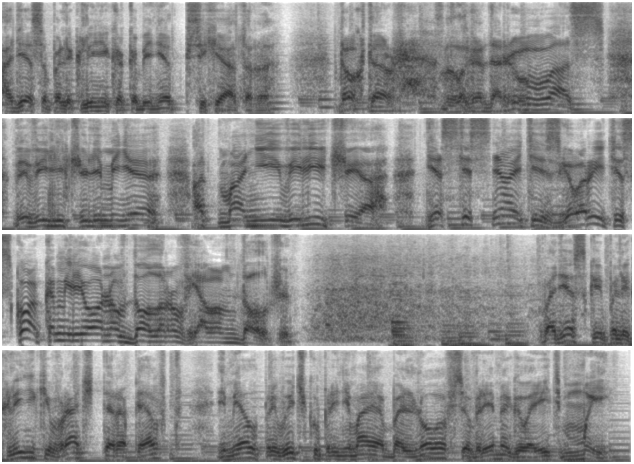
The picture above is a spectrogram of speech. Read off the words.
Одесса, поликлиника, кабинет психиатра. Доктор, благодарю вас. Вы вылечили меня от мании величия. Не стесняйтесь, говорите, сколько миллионов долларов я вам должен. В одесской поликлинике врач-терапевт имел привычку, принимая больного, все время говорить «мы».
